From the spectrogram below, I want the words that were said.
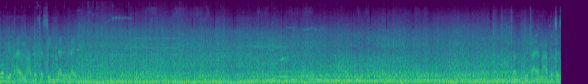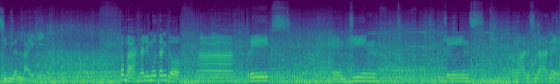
Oh, di tayo mabot sa signal light. Quezon. Hindi tayo maabot sa signal light. Pa ba? Nalimutan ko. Ah, brakes, engine, chains, ang halos lahat eh.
